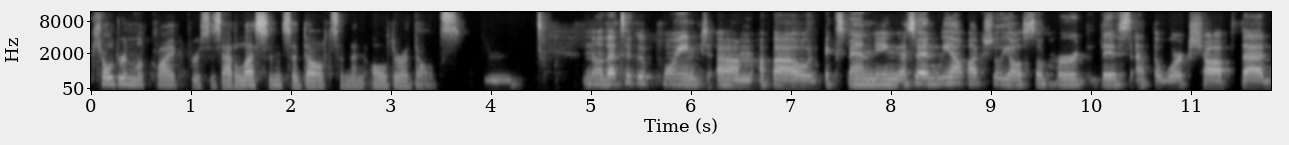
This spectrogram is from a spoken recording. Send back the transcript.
children look like versus adolescents, adults, and then older adults? Mm. No, that's a good point um, about expanding. So, and we actually also heard this at the workshop that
